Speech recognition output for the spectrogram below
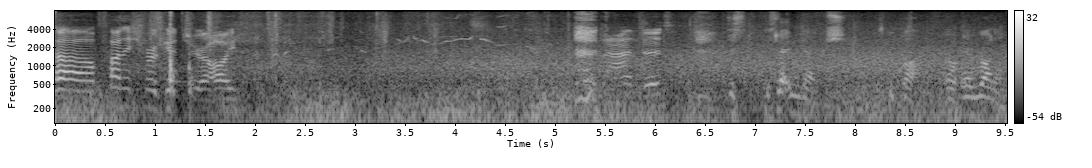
Oh, punish for a good drive. Standard. Just, just let him go. Shh. Just be quiet. Oh, and run it. What? Here he comes. Here he comes.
